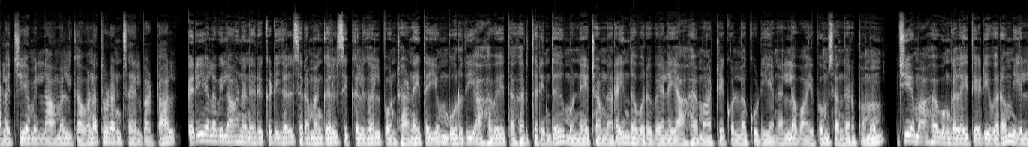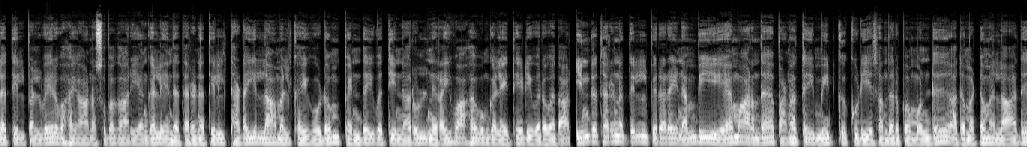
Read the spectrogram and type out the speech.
அலட்சியமில்லாமல் கவனத்துடன் செயல்பட்டால் பெரிய அளவிலான நெருக்கடிகள் சிரமங்கள் சிக்கல்கள் போன்ற அனைத்தையும் உறுதியாகவே தகர்த்தறிந்து முன்னேற்றம் நிறைந்த ஒரு வேலையாக மாற்றிக்கொள்ளக்கூடிய நல்ல வாய்ப்பும் சந்தர்ப்பமும் நிச்சயமாக உங்களை தேடி வரும். இல்லத்தில் பல்வேறு வகையான சுபகாரியங்கள் இந்த தருணத்தில் தடையில்லாமல் கைகூடும். பெண் தெய்வத்தின் அருள் நிறைவாக உங்களை தேடி வருவதால் இந்த தருணத்தில் பிறரை நம்பி ஏமாறந்த பணத்தை மீட்கக்கூடிய சந்தர்ப்பம் உண்டு. அது மட்டுமல்லாது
